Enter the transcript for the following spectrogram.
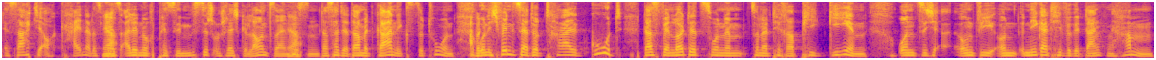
es sagt ja auch keiner, dass wir Ja. jetzt alle nur pessimistisch und schlecht gelaunt sein Ja. müssen. Das hat ja damit gar nichts zu tun. Aber- und ich finde es ja total gut, dass wenn Leute zu einem zu einer Therapie gehen und sich irgendwie und negative Gedanken haben,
